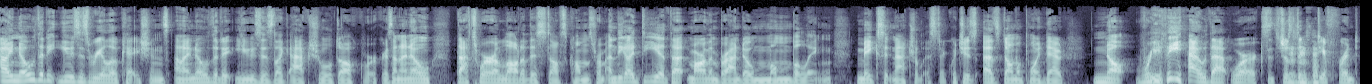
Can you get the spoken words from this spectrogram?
I know that it uses real locations and I know that it uses like actual dock workers and I know that's where a lot of this stuff comes from. And the idea that Marlon Brando mumbling makes it naturalistic, which is, as Donald pointed out, not really how that works. It's just a different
